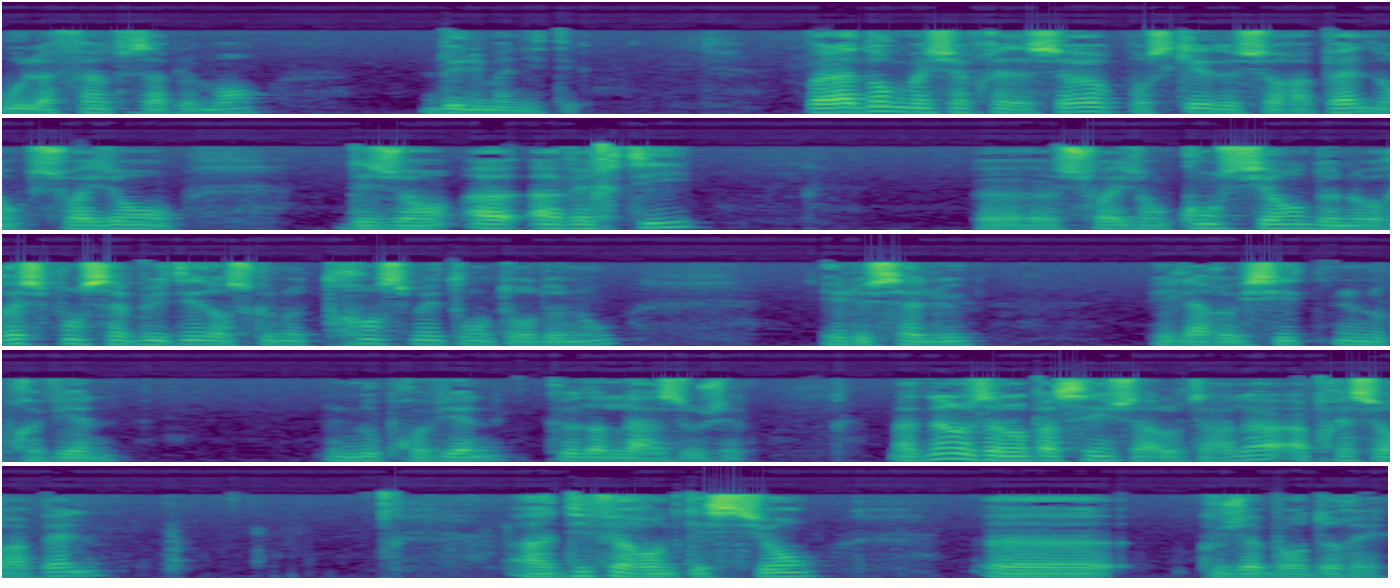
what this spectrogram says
ou la fin tout simplement de l'humanité. Voilà donc mes chers frères et sœurs pour ce qui est de ce rappel. Donc soyons des gens avertis, euh, soyons conscients de nos responsabilités dans ce que nous transmettons autour de nous et le salut et la réussite ne nous proviennent, ne nous proviennent que d'Allah Azzawajal. Maintenant nous allons passer, Inch'Allah après ce rappel, à différentes questions euh, que j'aborderai.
